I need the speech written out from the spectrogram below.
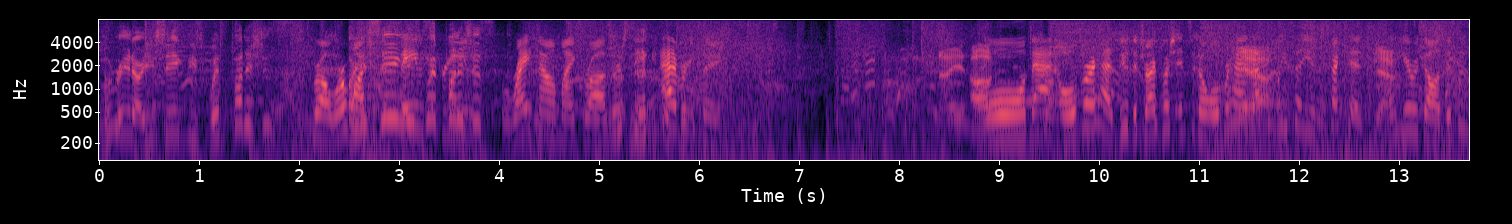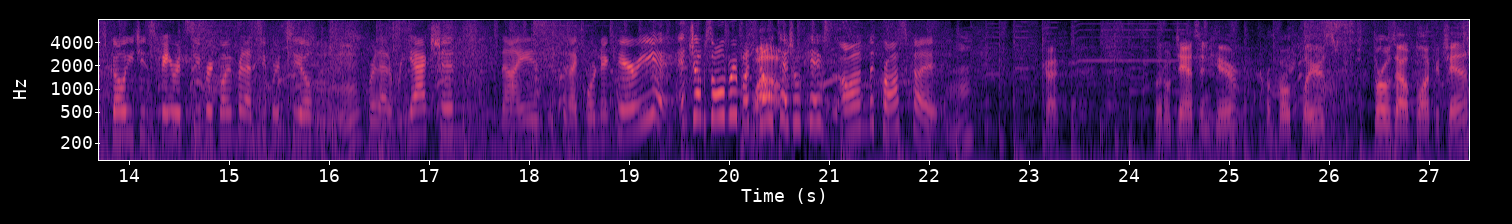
Marina, are you seeing these whiff punishes? Bro, we're are watching the same screen punishes? right now, Mike Ross. We're seeing everything. Uh, oh, that overhead. Dude, the drive push into the overhead, yeah. that's what Lisa you expected. Yeah. And here we go. This is Goichi's favorite super, going for that super 2 mm -hmm. for that reaction. Nice into that corner carry. It jumps over, but wow. no potential kicks on the crosscut. Mm -hmm. Okay. Little dancing here from both players. Throws out Blanka Chan.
